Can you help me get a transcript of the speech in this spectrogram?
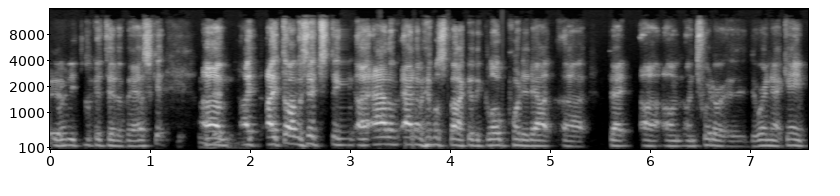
he when he took it to the basket. Um, I, I thought it was interesting. Uh, Adam Adam Himmelsbach of the Globe pointed out uh, that uh, on on Twitter uh, during that game,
